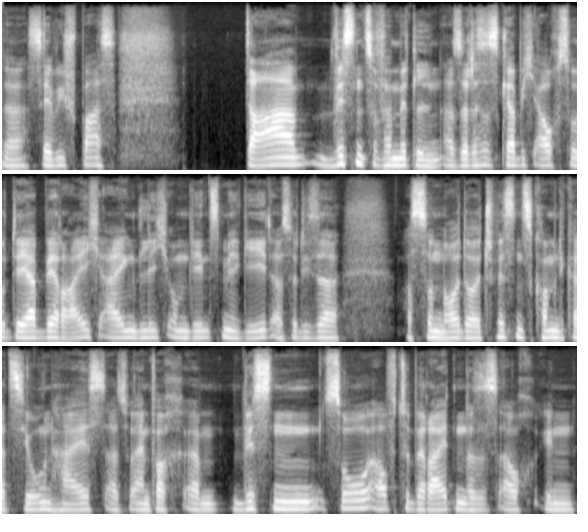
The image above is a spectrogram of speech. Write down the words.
äh, sehr viel Spaß, da Wissen zu vermitteln. Also das ist, glaube ich, auch so der Bereich eigentlich, um den es mir geht. Also dieser, was so neudeutsch Wissenskommunikation heißt, also einfach ähm, Wissen so aufzubereiten, dass es auch in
